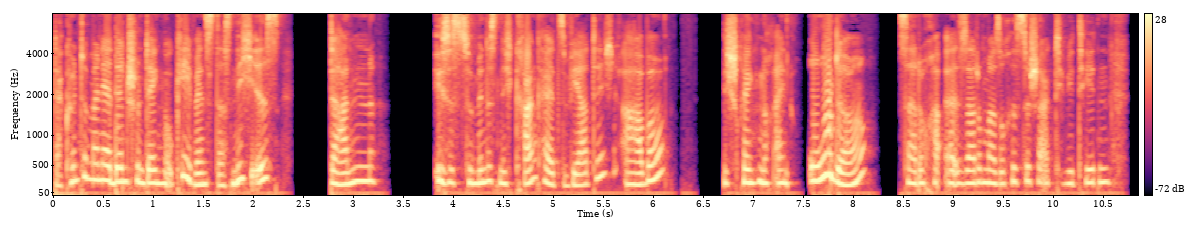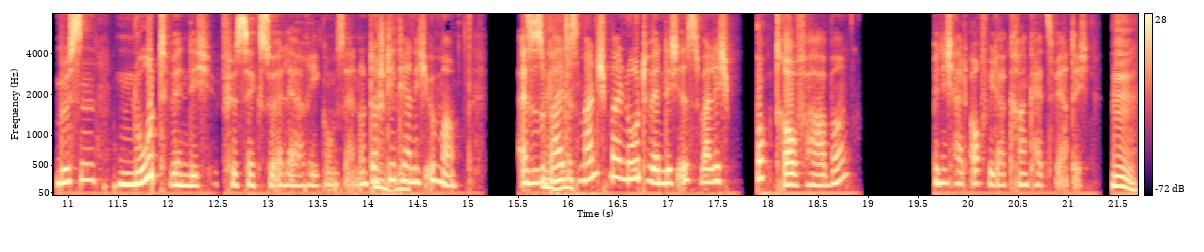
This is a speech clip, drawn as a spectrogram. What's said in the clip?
Da könnte man ja denn schon denken, okay, wenn es das nicht ist, dann ist es zumindest nicht krankheitswertig, aber sie schränken noch ein oder äh, sadomasochistische Aktivitäten müssen notwendig für sexuelle Erregung sein. Und das steht Mhm. ja nicht immer. Also sobald Mhm. es manchmal notwendig ist, weil ich Bock drauf habe, bin ich halt auch wieder krankheitswertig. Hm.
